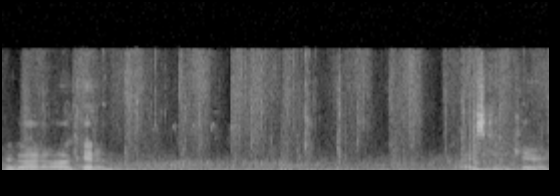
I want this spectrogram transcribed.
I got him. I'll get him. Oh, he's gonna carry.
